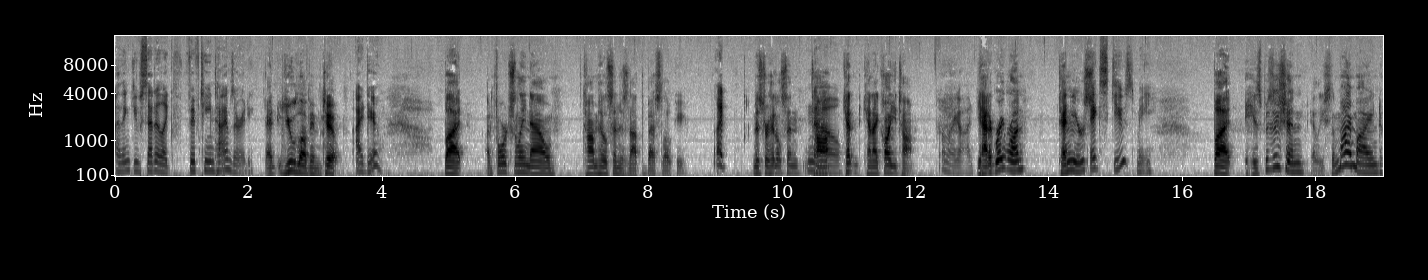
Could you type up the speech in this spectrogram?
I think you've said it like 15 times already. and you love him too. I do. But unfortunately, now Tom Hiddleston is not the best Loki. What? Mr. Hiddleston, Tom, No. can can I call you Tom? Oh my god. You had a great run, ten years, Excuse me. But his position, at least in my mind,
